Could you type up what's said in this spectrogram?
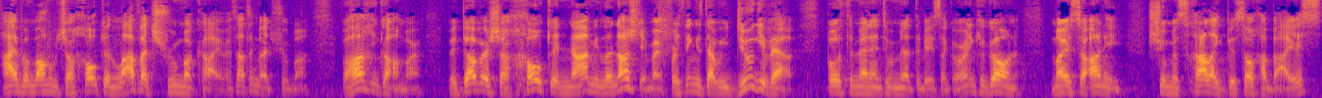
Hi, b'malchim shachokin lava truma kai. It's not talking about truma. V'hachika Amar. V'davar shachokin nami lanashim. Right, for things that we do give out, both to men and to women at the beis hagoren Kagon Ma'isa Ani Shumas Chalak B'soch Habayis.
